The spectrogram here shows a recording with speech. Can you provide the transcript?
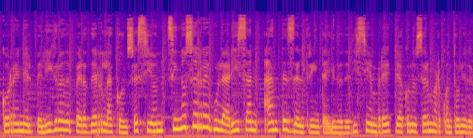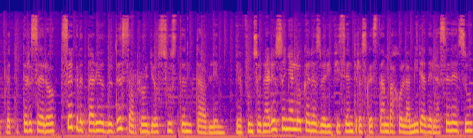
corren el peligro de perder la concesión si no se regularizan antes del 31 de diciembre, ya conocer Marco Antonio de Prete III, secretario de Desarrollo Sustentable. El funcionario señaló que los verificentros que están bajo la mira de la CDSU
